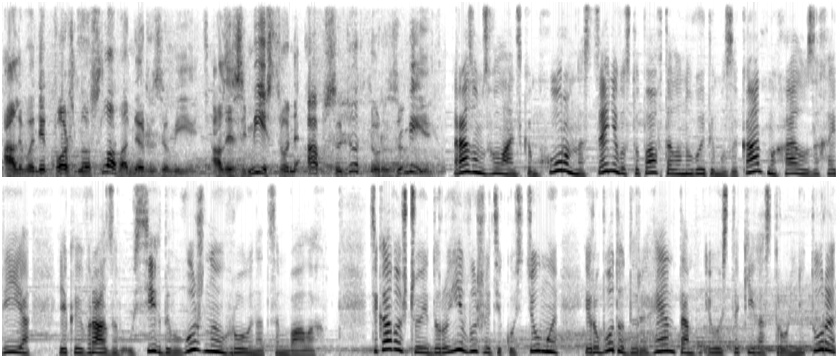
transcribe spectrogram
але вони кожного слова не розуміють. Але зміст вони абсолютно розуміють. Разом з голландським хором на сцені виступав талановитий музикант Михайло Захарія, який вразив усіх дивовижною грою на цимбалах. Цікаво, що і дорогі вишиті костюми, і роботу диригента, і ось такі гастрольні тури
